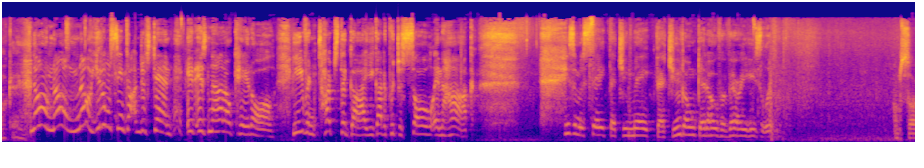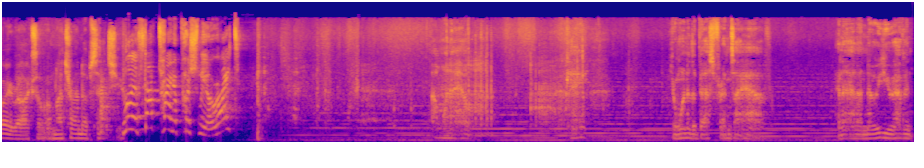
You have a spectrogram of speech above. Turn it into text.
Okay. No, no, no. You don't seem to understand. It is not okay at all. You even touch the guy, you got to put your soul in hock. He's a mistake that you make that you don't get over very easily. I'm sorry, Rox. I'm- not trying to upset you. Well, then stop trying to push me, all right? I want to help. Okay? You're one of the best friends I have. And I, and I know you haven't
